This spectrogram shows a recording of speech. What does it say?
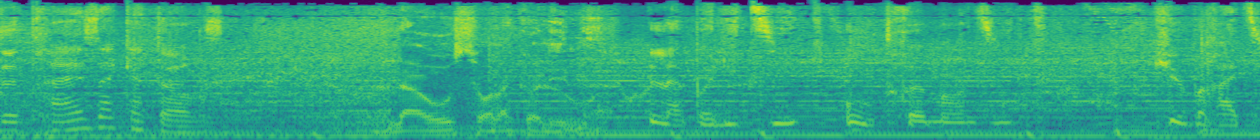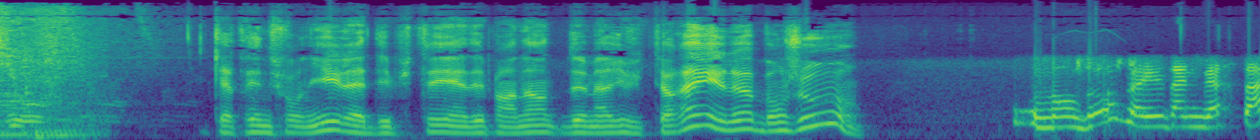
De 13 à 14. Là-haut sur la colline. La politique autrement dit. Cube Radio. Catherine Fournier, la députée indépendante de Marie-Victorin, est là. Bonjour. Bonjour, joyeux anniversaire.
